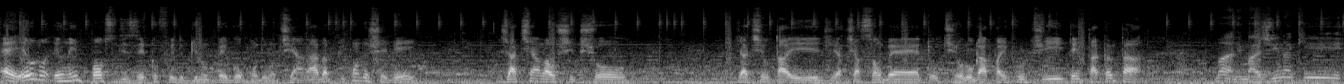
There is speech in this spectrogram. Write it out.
É, eu, não- eu nem posso dizer que eu fui do que não pegou quando não tinha nada, porque quando eu cheguei, já tinha lá o Chic Show, já tinha o Taíde, já tinha São Bento, tinha o lugar pra ir curtir e tentar cantar. Mano, imagina que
